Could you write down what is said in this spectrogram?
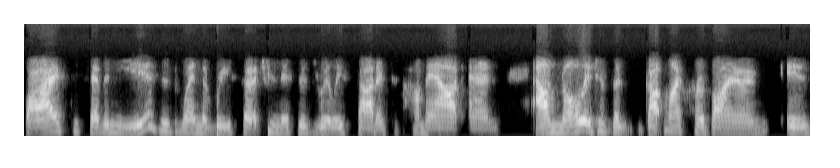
five to seven years is when the research in this has really started to come out and our knowledge of the gut microbiome is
